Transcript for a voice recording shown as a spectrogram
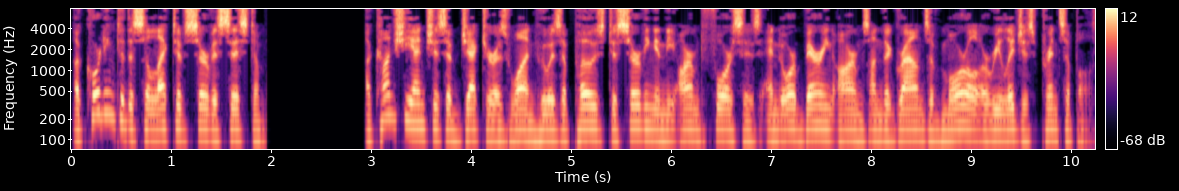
According to the selective service system, a conscientious objector is one who is opposed to serving in the armed forces and or bearing arms on the grounds of moral or religious principles.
